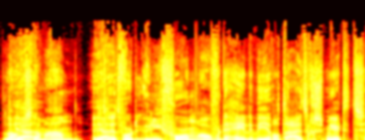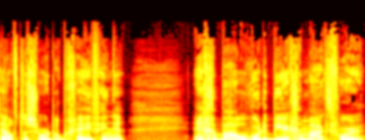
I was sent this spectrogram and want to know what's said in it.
Langzaamaan. Ja. Het, ja. het wordt uniform over de hele wereld uitgesmeerd, hetzelfde soort omgevingen. En gebouwen worden meer gemaakt voor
